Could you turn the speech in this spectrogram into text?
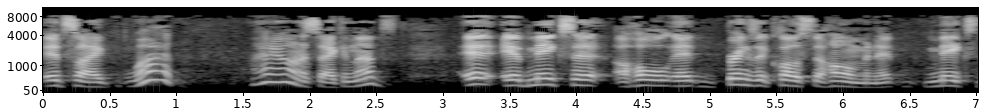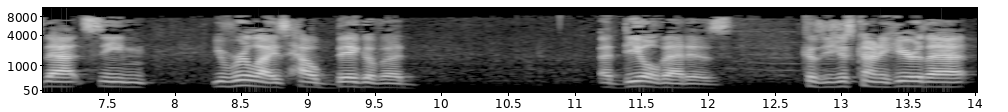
it's like, what? Hang on a second. That's, it, it makes it a whole, it brings it close to home and it makes that seem, you realize how big of a, a deal that is. Cause you just kind of hear that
